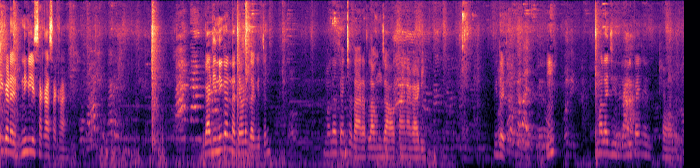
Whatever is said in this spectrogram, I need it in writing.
आंटीकडे निघली सकाळ सकाळ. गाडी निघल ना तेवढ्या जागेतून. मला त्यांच्या दारात लावून जावं काय ना गाडी. इथं मला झेंडली पाहिजे ठेवायला.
